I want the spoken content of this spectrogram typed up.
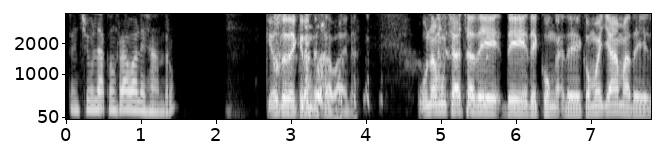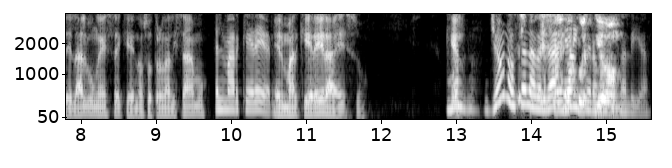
Tan chula con Rabo Alejandro. ¿Qué ustedes creen de esa vaina? Una muchacha de, de, de, ¿cómo se llama? De, del álbum ese que nosotros analizamos. El Marquerer. El Marquerer a eso. yo no sé la verdad que le hicieron a Rosalía.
